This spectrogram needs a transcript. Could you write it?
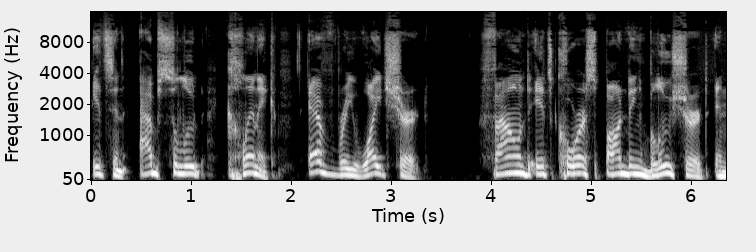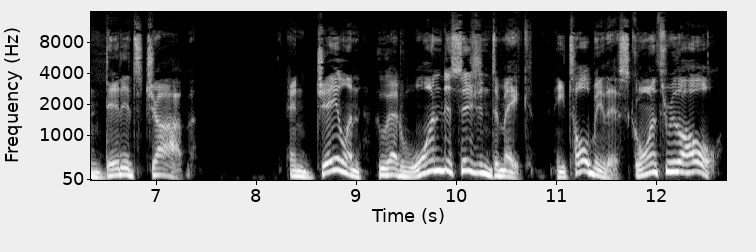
It's an absolute clinic. Every white shirt found its corresponding blue shirt and did its job. And Jaylen, who had one decision to make, he told me this going through the hole.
